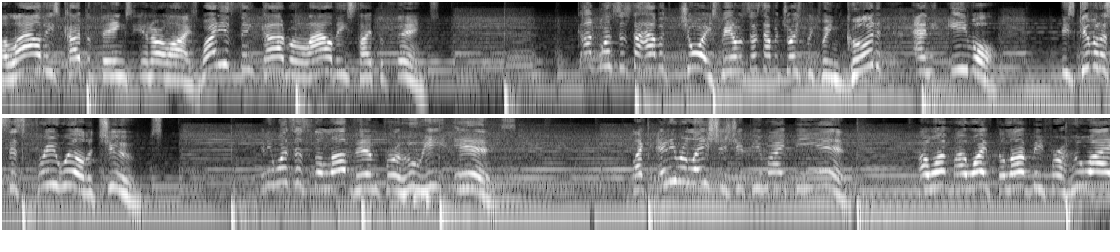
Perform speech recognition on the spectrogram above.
Allow these type of things in our lives? Why do you think God would allow these type of things? God wants us to have a choice. He wants us to have a choice between good and evil. He's given us this free will to choose. And He wants us to love Him for who He is. Like any relationship you might be in. I want my wife to love me for who I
